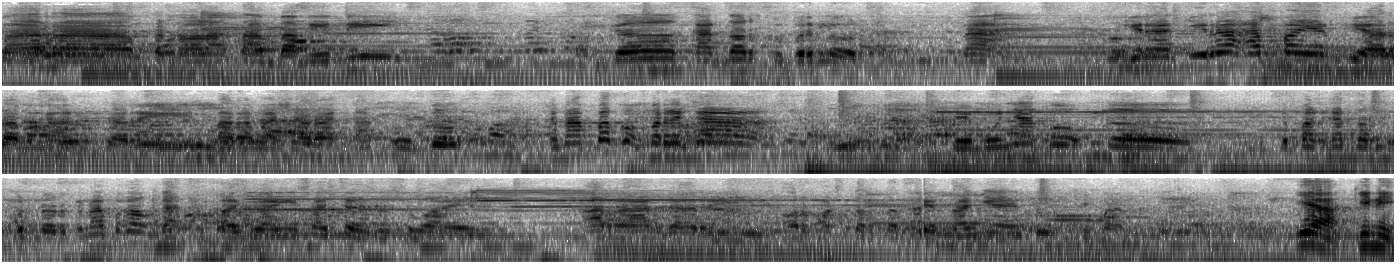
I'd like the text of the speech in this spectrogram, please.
para penolak tambang ini ke kantor gubernur. Nah, kira-kira apa yang diharapkan dari para masyarakat untuk kenapa kok mereka demonya kok ke depan kantor gubernur? Kenapa kok nggak di Banyuwangi saja sesuai arahan dari ormas tertentu? Itu gimana? Ya, gini.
